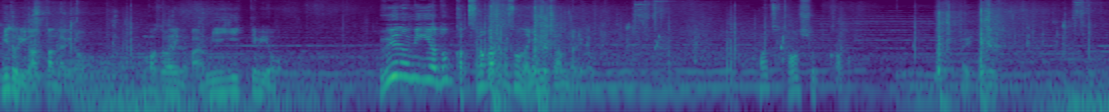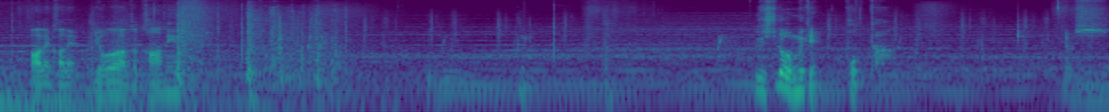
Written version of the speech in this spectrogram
緑があったんだけどまあそれはいいのかな。右行ってみよう。上の右はどっか繋がってそうなイメージあるんだけど。あいつ倒しよっか。はい金金。世の中金よ。うん。後ろを向けポッター。よし。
